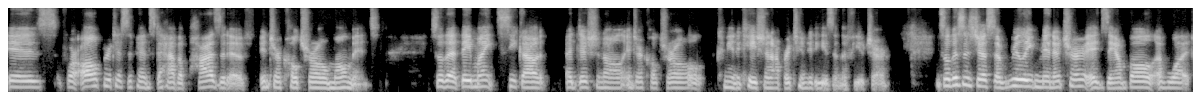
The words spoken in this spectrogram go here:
is for all participants to have a positive intercultural moment so that they might seek out additional intercultural communication opportunities in the future. And so this is just a really miniature example of what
